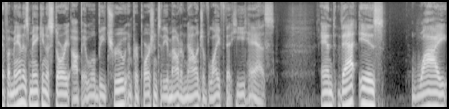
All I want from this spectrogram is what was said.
If a man is making a story up, it will be true in proportion to the amount of knowledge of life that he has. And that is why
